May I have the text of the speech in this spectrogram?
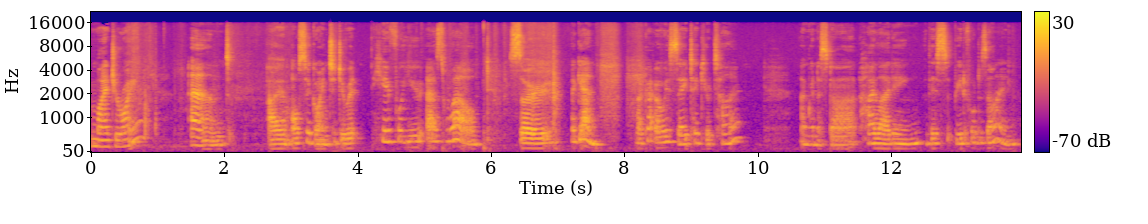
my drawing and I am also going to do it here for you as well. So again, like I always say, take your time. I'm going to start highlighting this beautiful design.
